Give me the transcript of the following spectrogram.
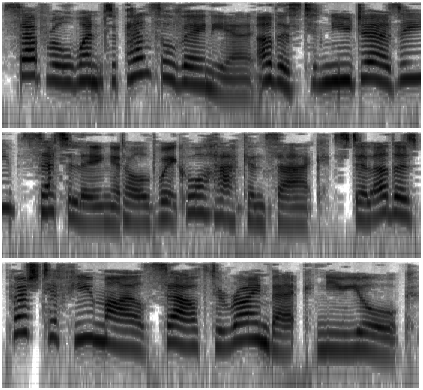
Several went to Pennsylvania, others to New Jersey, settling at Oldwick or Hackensack. Still others pushed a few miles south to Rhinebeck, New York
